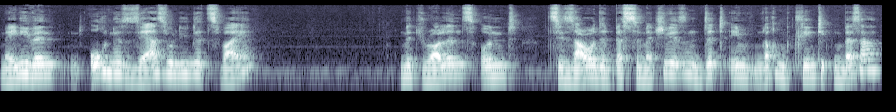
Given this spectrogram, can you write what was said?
Main Event auch eine sehr solide 2. Mit Rollins und Cesaro das beste Match gewesen. Das eben noch einen kleinen Ticken besser.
